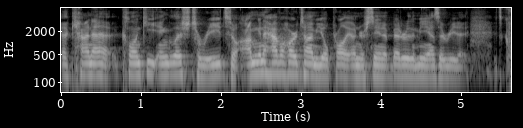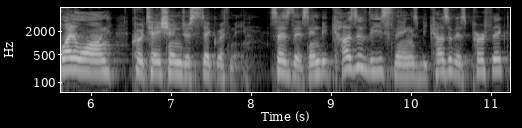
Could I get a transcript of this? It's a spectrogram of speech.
a kind of clunky English to read, so I'm going to have a hard time. You'll probably understand it better than me as I read it. It's quite a long quotation, just stick with me says this And because of these things, because of his perfect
